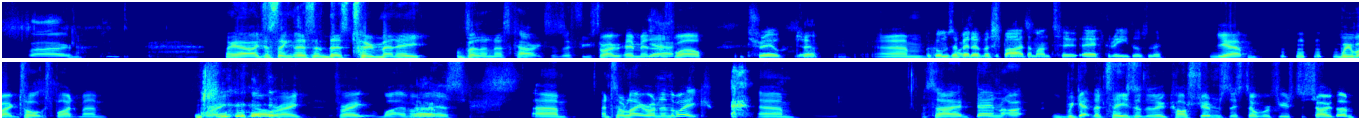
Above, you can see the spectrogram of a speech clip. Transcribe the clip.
So Yeah, I just think there's there's too many villainous characters if you throw him in Yeah. as well. True. True. Yeah. Um, Becomes a bit of a classic. Spider-Man two, uh, three, doesn't it? yeah, we won't talk Spider Man three, No. three, three, whatever No. it is, um, until later on in the week. Um, so then I, we get the tease of the new costumes. They still refuse to show them,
